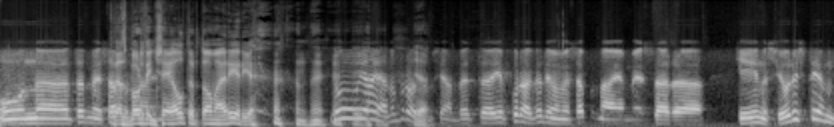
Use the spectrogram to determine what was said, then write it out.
Un, uh, tad mēs Tas burtiņš L tur tomēr ir. Ja? nu, jā, jā, nu, protams, jā. jā, bet uh, jebkurā gadījumā mēs aprunājāmies ar uh, Ķīnas juristiem,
